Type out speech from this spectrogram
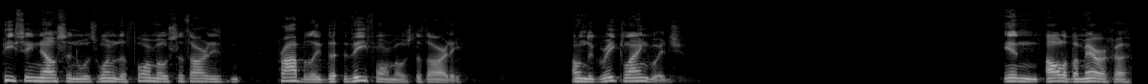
P.C. Nelson was one of the foremost authorities, probably the, the foremost authority on the Greek language in all of America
